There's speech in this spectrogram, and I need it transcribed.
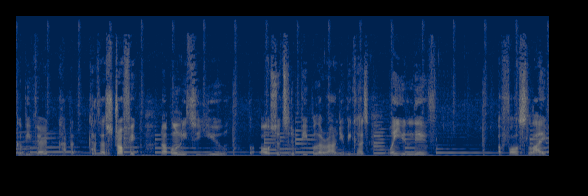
could be very cat- catastrophic, not only to you, but also to the people around you. Because when you live a false life,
